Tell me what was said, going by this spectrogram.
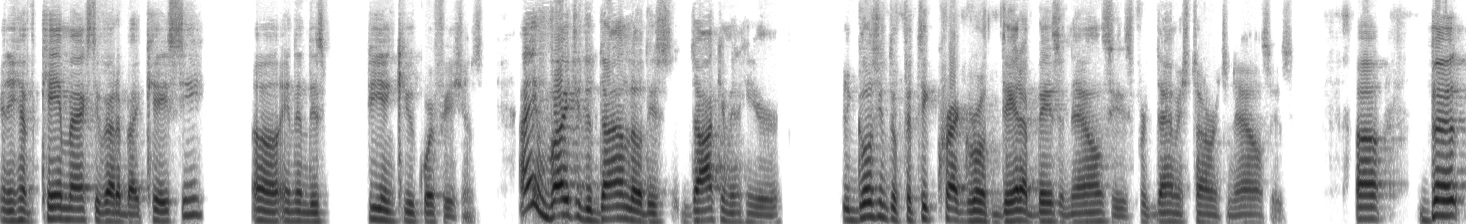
and you have K max divided by KC, uh, and then this P and Q coefficients. I invite you to download this document here. It goes into fatigue crack growth database analysis for damage tolerance analysis. Uh, but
